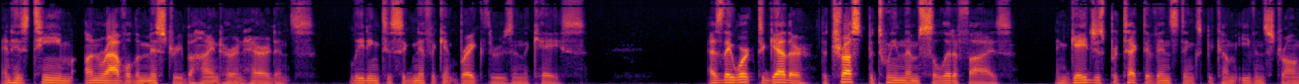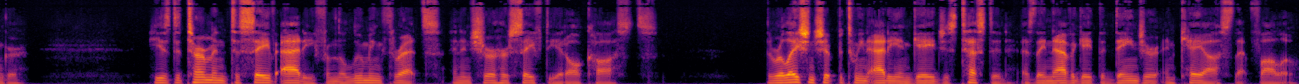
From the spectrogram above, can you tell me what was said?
and his team unravel the mystery behind her inheritance, leading to significant breakthroughs in the case. As they work together, the trust between them solidifies, and Gage's protective instincts become even stronger. He is determined to save Addie from the looming threats and ensure her safety at all costs. The relationship between Addie and Gage is tested as they navigate the danger and chaos that follow.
